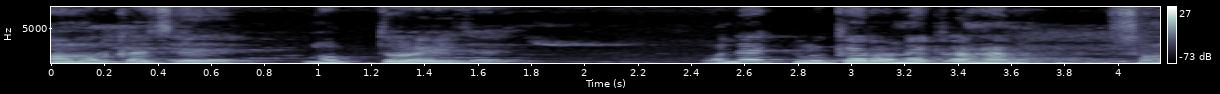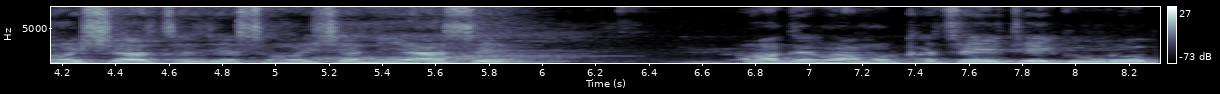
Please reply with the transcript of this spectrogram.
মামুর কাছে মুক্ত হয়ে যায়। অনেক লোকের অনেক রকম সমস্যা আছে, যে সমস্যা নিয়ে আসে আমাদের মামুর কাছে এটাই গৌরব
